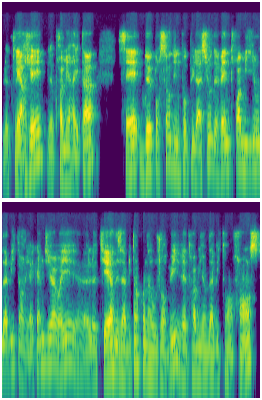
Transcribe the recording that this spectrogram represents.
Le clergé, le premier état, c'est 2% d'une population de 23 millions d'habitants. Il y a quand même déjà, vous voyez, euh, le tiers des habitants qu'on a aujourd'hui, 23 millions d'habitants en France,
